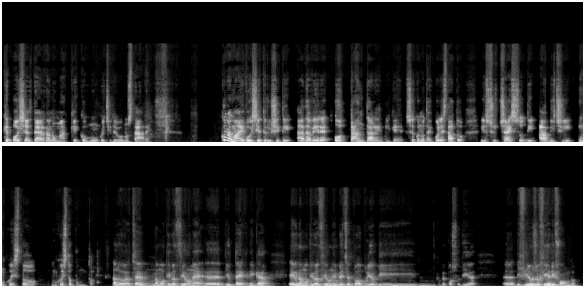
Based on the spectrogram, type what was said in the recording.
che poi si alternano ma che comunque ci devono stare. Come mai voi siete riusciti ad avere 80 repliche? Secondo te qual è stato il successo di ABC in questo, in questo punto? Allora, c'è una motivazione eh, più tecnica e una motivazione invece proprio di, mm, come posso dire, eh, di filosofia di fondo.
